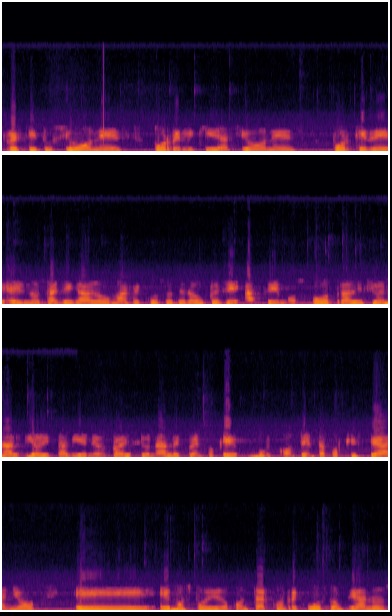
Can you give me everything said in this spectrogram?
restituciones, por reliquidaciones, porque eh, nos ha llegado más recursos de la UPC, hacemos otra adicional y ahorita viene otra adicional. Les cuento que muy contenta porque este año eh, hemos podido contar con recursos, ya los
